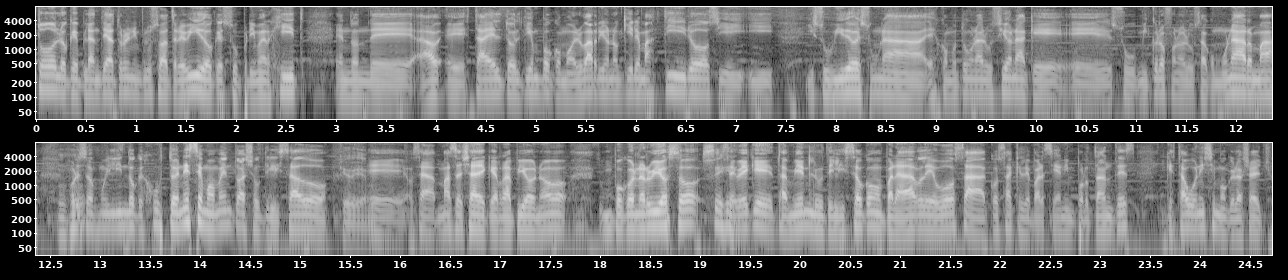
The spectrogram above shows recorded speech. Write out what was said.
todo lo que plantea Trueno, incluso Atrevido, que es su primer hit, en donde eh, está él todo el tiempo como el barrio no quiere más tiros y, y- y su video es una es como toda una alusión a que eh, su micrófono lo usa como un arma. Por eso es muy lindo que justo en ese momento haya utilizado, Qué bien. eh, o sea, más allá de que rapeó, ¿no? Un poco nervioso, Sí. se ve que también lo utilizó como para darle voz a cosas que le parecían importantes y que está buenísimo que lo haya hecho.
